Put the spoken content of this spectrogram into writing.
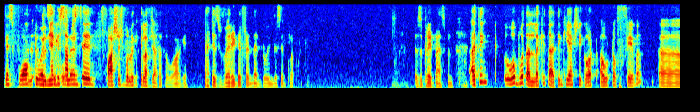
just walk towards दुनिया the के bowler. सबसे फास्टेस्ट बॉलर के खिलाफ जाता था वो आगे that is very different than doing this in club cricket is a great batsman. I think वो बहुत unlucky था. I think he actually got out of favor. Uh,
